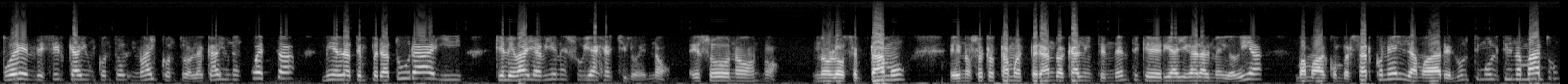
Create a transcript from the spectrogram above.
Pueden decir que hay un control, no hay control, acá hay una encuesta, miren la temperatura y que le vaya bien en su viaje a Chiloé. No, eso no, no, no lo aceptamos. Eh, nosotros estamos esperando acá al intendente que debería llegar al mediodía, vamos a conversar con él, le vamos a dar el último ultimátum,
